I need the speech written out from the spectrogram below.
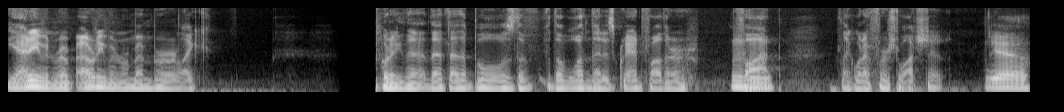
Yeah, I didn't even. Rem- I don't even remember like putting that that that the bull was the the one that his grandfather Mhm. fought. Like when I first watched it. Yeah.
